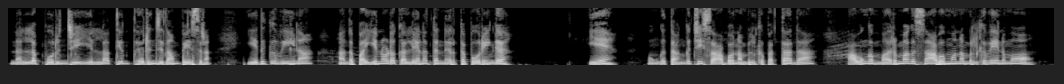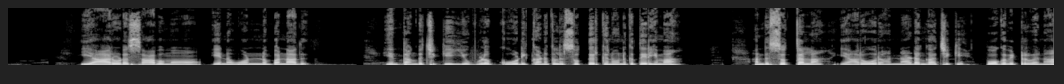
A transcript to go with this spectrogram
நல்லா புரிஞ்சு எல்லாத்தையும் தெரிஞ்சு தான் பேசுகிறேன் எதுக்கு வீணா அந்த பையனோட கல்யாணத்தை நிறுத்த போறீங்க? ஏன்? உங்கள் தங்கச்சி சாபம் நம்மளுக்கு பத்தாதா? அவங்க மருமக சாபமும் நம்மளுக்கு வேணுமோ? யாரோட சாபமும் என்னை ஒன்றும் பண்ணாது. என் தங்கச்சிக்கு எவ்வளோ கோடி கணக்கில் சொத்து இருக்குன்னு உனக்கு தெரியுமா? அந்த சொத்தெல்லாம் யாரோ ஒரு அன்னாடங்காட்சிக்கு போக விட்டுருவேனா?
